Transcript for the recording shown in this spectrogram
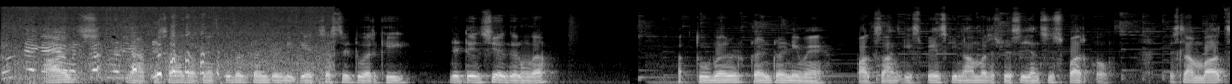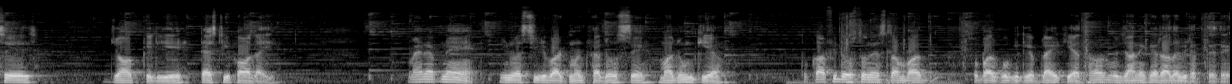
आज मैं आपके साथ अपने अक्टूबर ट्वेंटी के एक सस्ते टूर की डिटेल शेयर करूँगा। अक्टूबर 2020 में पाकिस्तान की स्पेस की नामवर स्पेस एजेंसी स्पार्क को इस्लामाबाद से जॉब के लिए टेस्ट की कॉल आई। मैंने अपने यूनिवर्सिटी डिपार्टमेंट फेलोज से मालूम किया। तो काफ़ी दोस्तों ने इस्लामाबाद सुपारको के लिए अप्लाई किया था और वो जाने का इरादा भी रखते थे।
